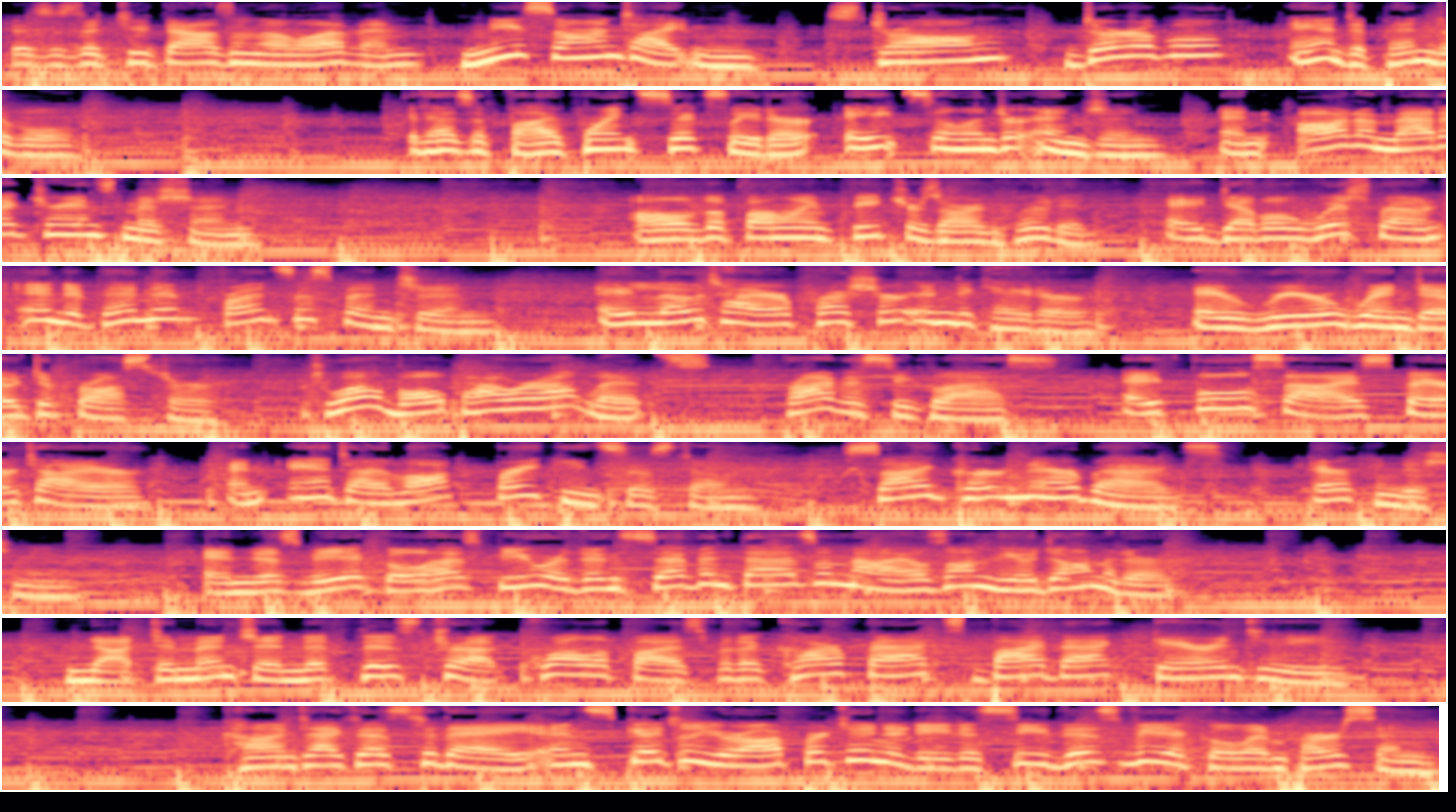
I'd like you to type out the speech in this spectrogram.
This is a 2011 Nissan Titan. Strong, durable, and dependable. It has a 5.6 liter, 8 cylinder engine and automatic transmission. All of the following features are included. A double wishbone independent front suspension, a low tire pressure indicator, a rear window defroster, 12 volt power outlets, privacy glass, a full size spare tire, an anti lock braking system, side curtain airbags, air conditioning and this vehicle has fewer than 7,000 miles on the odometer. Not to mention that this truck qualifies for the Carfax buyback guarantee. Contact us today and schedule your opportunity to see this vehicle in person.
